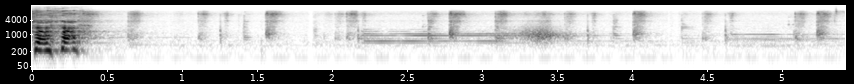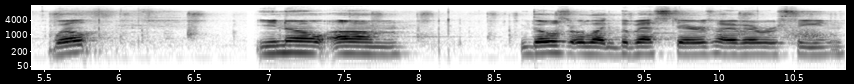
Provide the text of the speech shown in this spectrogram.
well, you know, um, those are like the best stairs I've ever seen.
